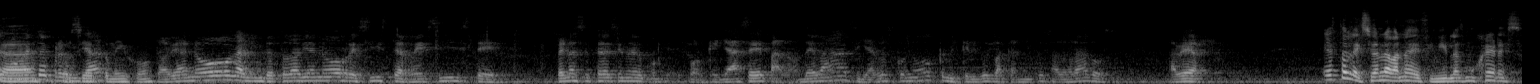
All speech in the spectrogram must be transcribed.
hija, momento de por preguntar. cierto, mi hijo. Todavía no, Galindo. Todavía no. Resiste, resiste. Apenas estoy haciendo el- porque, ya sé para dónde vas y ya los conozco, mis queridos bacanitos adorados. A ver, esta elección la van a definir las mujeres.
